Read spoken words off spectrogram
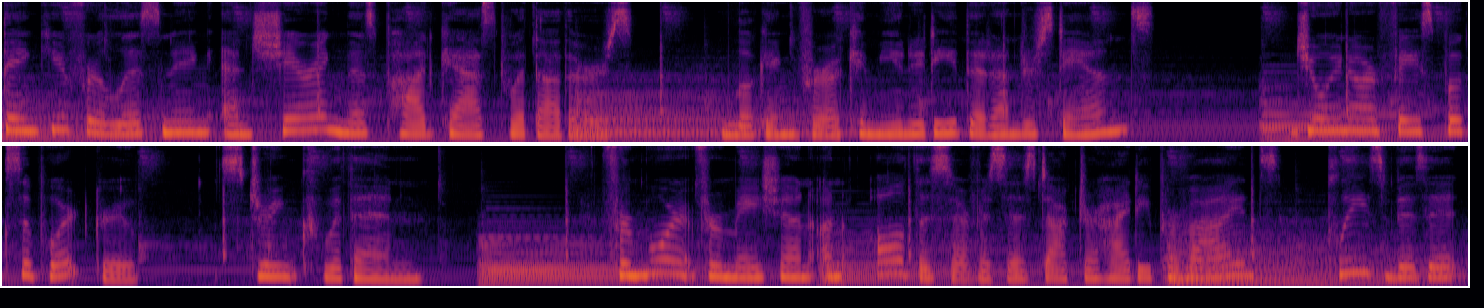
Thank you for listening and sharing this podcast with others. Looking for a community that understands? Join our Facebook support group, Strength Within. For more information on all the services Dr. Heidi provides, please visit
